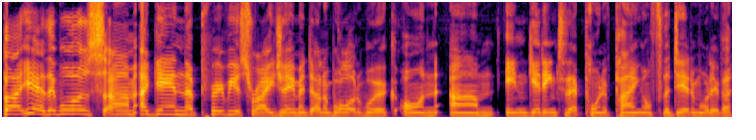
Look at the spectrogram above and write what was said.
but yeah, there was um, again the previous regime had done a lot of work on um, in getting to that point of paying off the debt and whatever,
